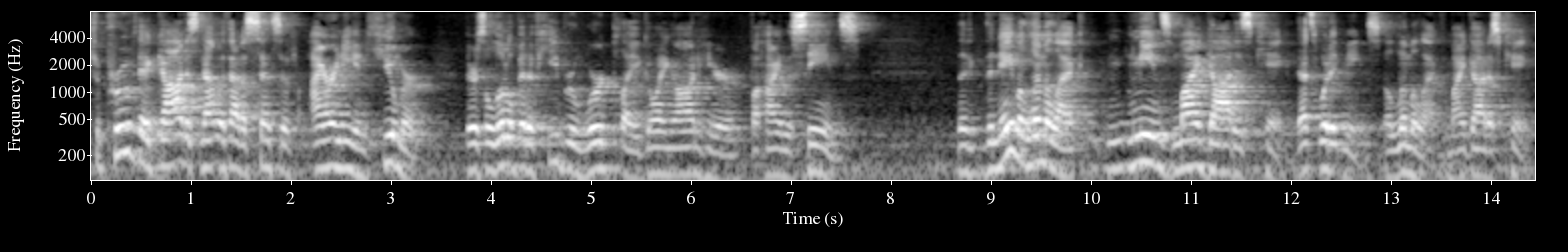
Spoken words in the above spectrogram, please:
to prove that God is not without a sense of irony and humor, there's a little bit of Hebrew wordplay going on here behind the scenes. The, the name Elimelech means my God is king. That's what it means. Elimelech, my God is king.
